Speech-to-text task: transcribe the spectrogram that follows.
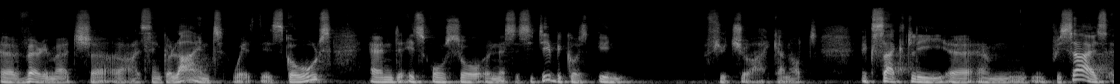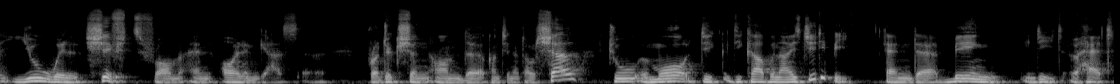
very much, I think, aligned with these goals. And it's also a necessity because in future I cannot exactly uh, um, precise, you will shift from an oil and gas uh, production on the continental shelf to a more de decarbonized GDP. And uh, being indeed ahead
